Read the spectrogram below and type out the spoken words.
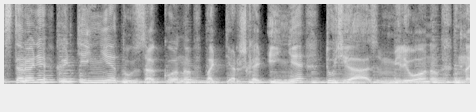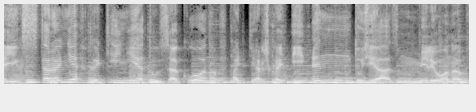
стороне хоть и нету законов Поддержка и не энтузиазм миллионов На их стороне хоть и нету законов Поддержка и энтузиазм миллионов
